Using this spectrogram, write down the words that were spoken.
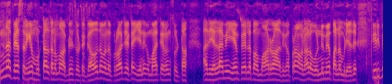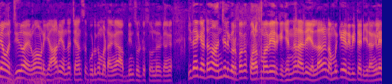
என்ன பேசுகிறீங்க முட்டாள்தனமா? அப்படின்னு சொல்லிட்டு கௌதம் அந்த ப்ராஜெக்ட்டை எனக்கு மாற்றிடுறேன்னு சொல்லிட்டான். அது எல்லாமே என் பேரில் இப்போ மாறுறோம் அதுக்கப்புறம் அவனால் ஒன்றுமே பண்ண முடியாது. திருப்பி அவன் ஜீரோ ஆயிடுவான். அவனுக்கு யாரும் எந்த சான்ஸும் கொடுக்க மாட்டாங்க. அப்படின்னு சொல்லிட்டு சொல்லியிருக்காங்க இதை கேட்டதும் அஞ்சலிக்கு ஒரு பக்கம் குழப்பமாவே இருக்கு. என்னடா இது? எல்லாரும் நமக்கே ரிவீட் அடிக்கிறாங்களே.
